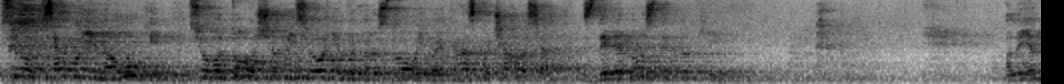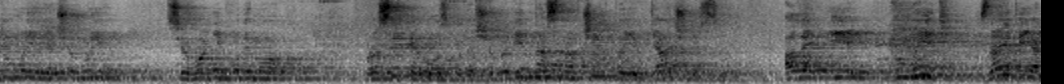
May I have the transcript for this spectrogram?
всього, всякої науки, всього того, що ми сьогодні використовуємо, якраз почалося з 90-х років. Але я думаю, якщо ми сьогодні будемо просити Господа, щоб Він нас навчив тої вдячності, але і ту мить, знаєте, як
